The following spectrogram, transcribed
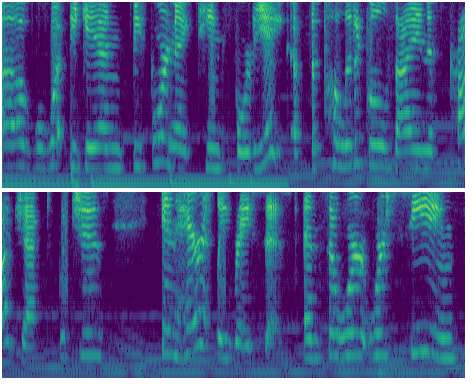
of what began before 1948 of the political Zionist project, which is inherently racist. And so we're, we're seeing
